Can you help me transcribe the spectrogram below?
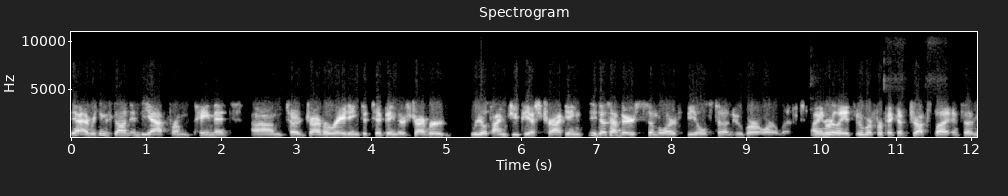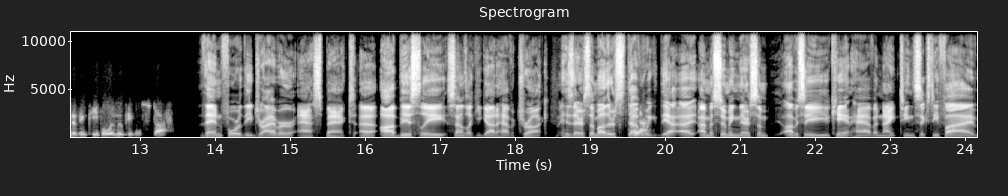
yeah, everything's done in the app from payment um, to driver rating to tipping. There's driver real-time GPS tracking. It does have very similar feels to an Uber or a Lyft. I mean, really, it's Uber for pickup trucks, but instead of moving people, we move people's stuff. Then for the driver aspect, uh, obviously sounds like you got to have a truck. Is there some other stuff? Yeah. We, yeah, I, I'm assuming there's some. Obviously, you can't have a 1965,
